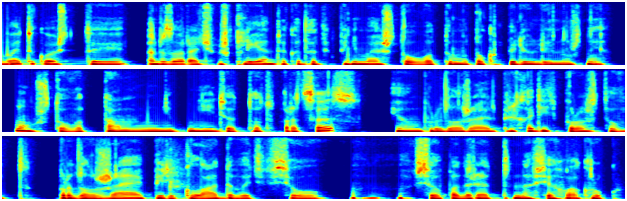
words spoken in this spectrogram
Бывает такое, что ты разворачиваешь клиента, когда ты понимаешь, что вот ему только пилюли нужны. Ну, что вот там не, не идет тот процесс, и он продолжает приходить, просто вот продолжая перекладывать все, все подряд на всех вокруг.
